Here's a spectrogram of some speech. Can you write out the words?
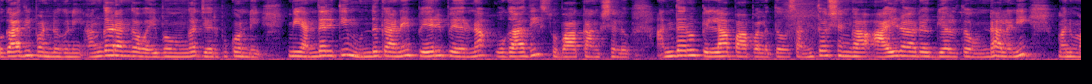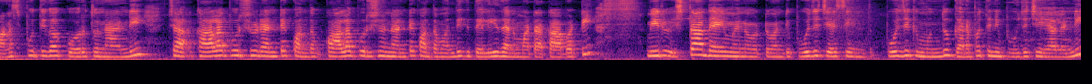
ఉగాది పండుగని అంగరంగ వైభవంగా జరుపుకోండి. మీ అందరికీ ముందుగానే పేరు పేరున ఉగాది శుభాకాంక్షలు. అందరూ పిల్లా పాపలతో సంతోషంగా ఆయురారోగ్యాలతో ఉండాలని మనం మనస్ఫూర్తిగా కోరుతున్నానండి. చ కాలపురుషుడు అంటే కొంత కాలపురుషుడు అంటే కొంతమందికి తెలియదు అనమాట కాబట్టి మీరు ఇష్టాదయమైనటువంటి పూజ చేసే పూజకి ముందు గణపతిని పూజ చేయాలండి.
